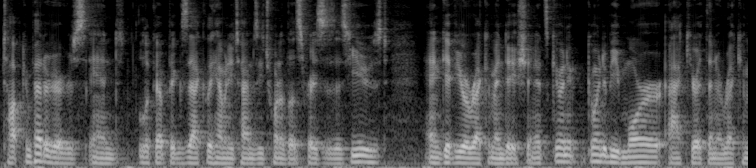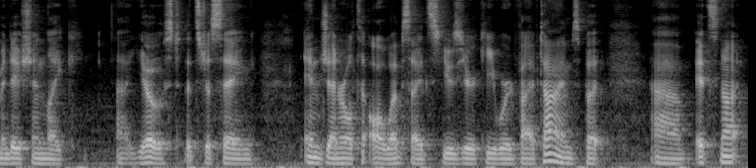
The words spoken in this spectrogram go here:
top competitors and look up exactly how many times each one of those phrases is used and give you a recommendation. It's going to, going to be more accurate than a recommendation like uh, Yoast that's just saying, in general, to all websites, use your keyword five times, but um, it's not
